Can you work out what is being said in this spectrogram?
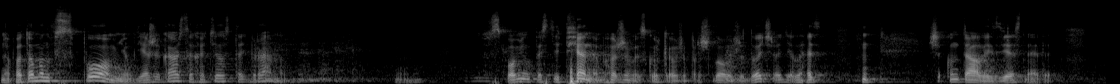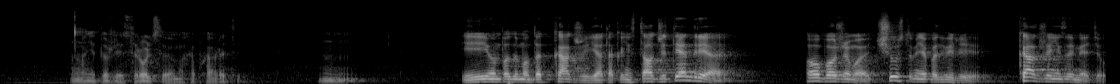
Но потом он вспомнил, я же, кажется, хотел стать брамом. Вспомнил постепенно, боже мой, сколько уже прошло, уже дочь родилась. Шакунтала, известно это. У нее тоже есть роль в своем Махабхарате. И он подумал, да как же, я так и не стал Джитендрия. О, боже мой, чувства меня подвели. Как же я не заметил.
